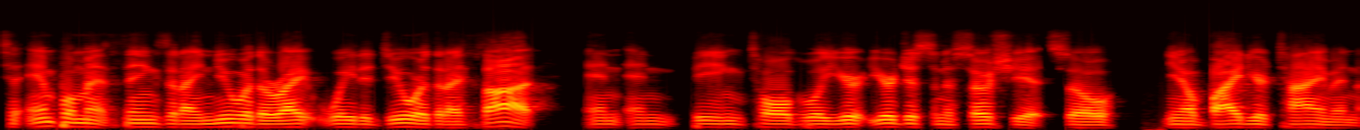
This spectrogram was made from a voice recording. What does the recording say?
to implement things that I knew were the right way to do or that I thought and and being told, well, you're you're just an associate. So, you know, bide your time. And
